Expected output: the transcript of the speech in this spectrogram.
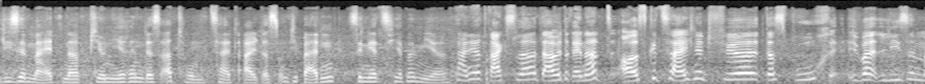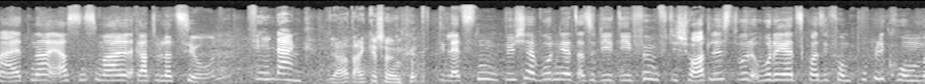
Lise Meitner, Pionierin des Atomzeitalters. Und die beiden sind jetzt hier bei mir. Tanja Traxler, David Rennert, ausgezeichnet für das Buch über Lise Meitner. Erstens mal Gratulation. Vielen Dank. Ja, danke schön. Die letzten Bücher wurden jetzt, also die, die fünf, die Shortlist wurde, wurde jetzt quasi vom Publikum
